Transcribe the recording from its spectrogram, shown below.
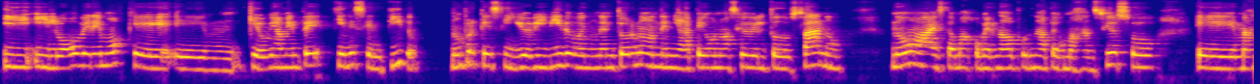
Y, luego veremos que, em, que, obviamente tiene sentido, ¿no? Porque si yo he vivido en un entorno donde mi apego no ha sido del todo sano, ¿no? Ha estado más gobernado por un apego más ansioso eh, más,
